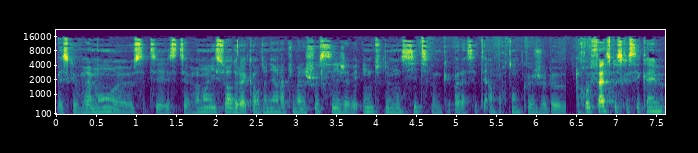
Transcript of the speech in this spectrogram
parce que vraiment euh, c'était c'était vraiment l'histoire de la cordonnière la plus mal chaussée. J'avais honte de mon site donc euh, voilà c'était important que je le refasse parce que c'est quand même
